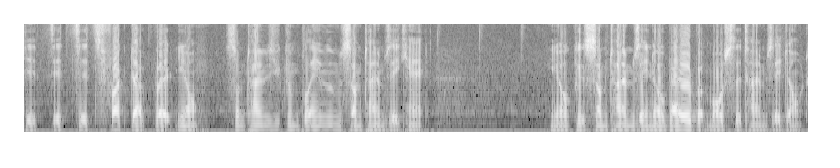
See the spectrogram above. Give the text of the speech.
it, it's it's fucked up, but you know, sometimes you can blame them, sometimes they can't. You know, because sometimes they know better, but most of the times they don't.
